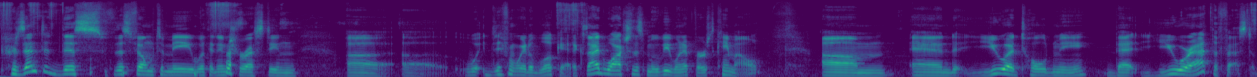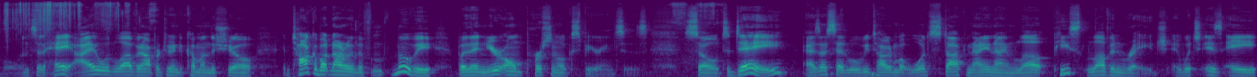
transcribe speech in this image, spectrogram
presented this this film to me with an interesting, uh, uh, w- different way to look at it. Because I'd watched this movie when it first came out, um, and you had told me that you were at the festival and said, "Hey, I would love an opportunity to come on the show and talk about not only the f- movie but then your own personal experiences." So today, as I said, we'll be talking about Woodstock '99: Love, Peace, Love, and Rage, which is a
